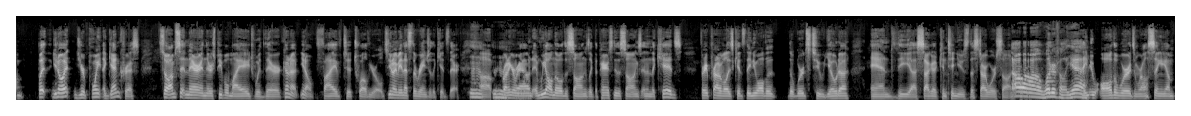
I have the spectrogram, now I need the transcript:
Um, but you know what? Your point again, Chris. So I'm sitting there, and there's people my age with their kind of you know five to 12 year olds. You know what I mean? That's the range of the kids there, mm-hmm, um, mm-hmm. running around, and we all know the songs. Like the parents knew the songs, and then the kids. Very proud of all these kids. They knew all the the words to Yoda and the uh, saga continues the Star Wars song. Oh, wonderful! Yeah, they knew all the words, and we're all singing them.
